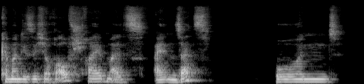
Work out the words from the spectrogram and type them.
kann man die sich auch aufschreiben als einen Satz und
